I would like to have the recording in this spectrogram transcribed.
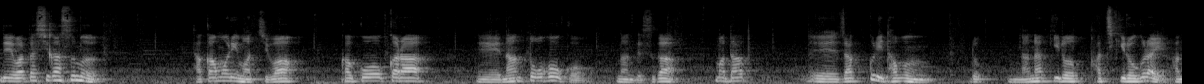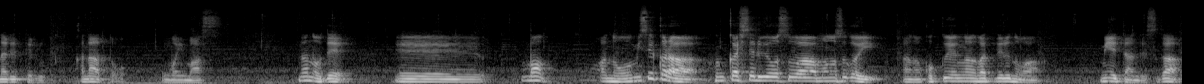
で私が住む高森町は河口から、え南東方向なんですが、まあだえざっくり多分7キロ8キロぐらい離れてるかなと思います。なので、えーまああのお店から噴火してる様子はものすごいあの黒煙が上がってるのは見えたんですが、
